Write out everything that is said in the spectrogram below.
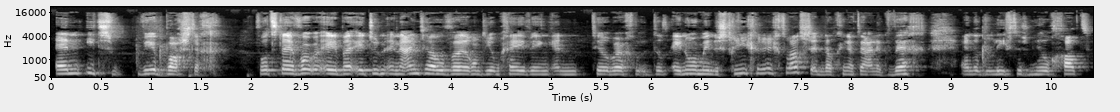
En iets weerbastig. Bijvoorbeeld stel je voor, eh, toen in Eindhoven rond die omgeving en Tilburg dat enorm industriegericht was. En dat ging uiteindelijk weg. En dat liep dus een heel gat.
